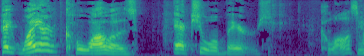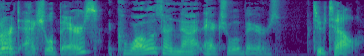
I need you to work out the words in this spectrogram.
Hey, why aren't koalas actual bears? Koalas know- aren't actual bears. Koalas are not actual bears. Do tell.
